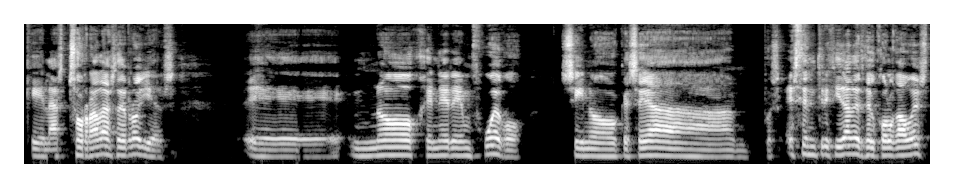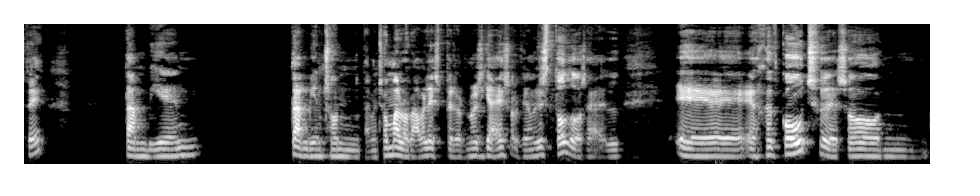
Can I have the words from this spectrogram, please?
que las chorradas de Rogers eh, no generen fuego, sino que sean pues, excentricidades del colgado este, también, también, son, también son valorables, pero no es ya eso, al final es todo. O sea, el, eh, el head coach eh, son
